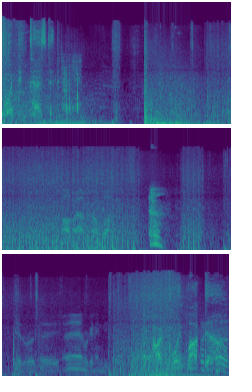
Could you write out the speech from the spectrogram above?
Hardpoint contested. Oh man, I'm. Need to rotate, and we're getting these. Hardpoint locked Quick, quick, down.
